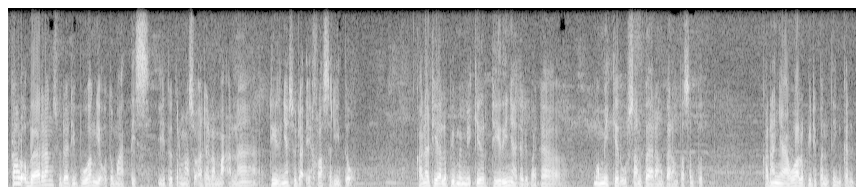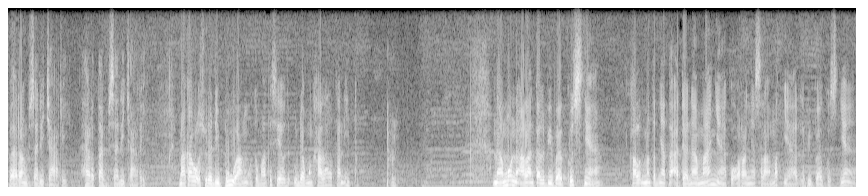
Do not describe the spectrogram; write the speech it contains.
Kalau barang sudah dibuang ya otomatis. Itu termasuk adalah makna dirinya sudah ikhlas ridho. Karena dia lebih memikir dirinya daripada memikir urusan barang-barang tersebut. Karena nyawa lebih dipentingkan. Barang bisa dicari harta bisa dicari. Maka kalau sudah dibuang otomatis ya sudah menghalalkan itu namun alangkah lebih bagusnya kalau memang ternyata ada namanya kok orangnya selamat ya lebih bagusnya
